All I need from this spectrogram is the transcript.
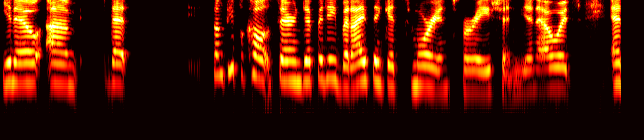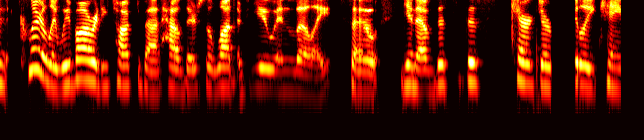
you know, um, that some people call it serendipity, but I think it's more inspiration, you know, it's, and clearly we've already talked about how there's a lot of you in Lily. So, you know, this, this character really came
